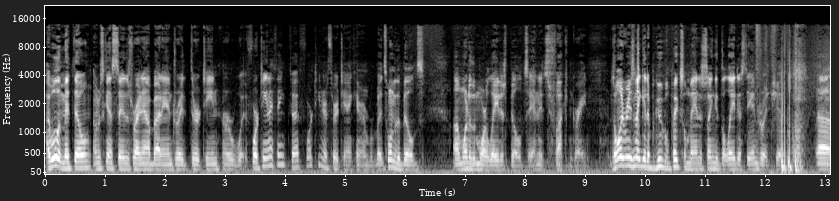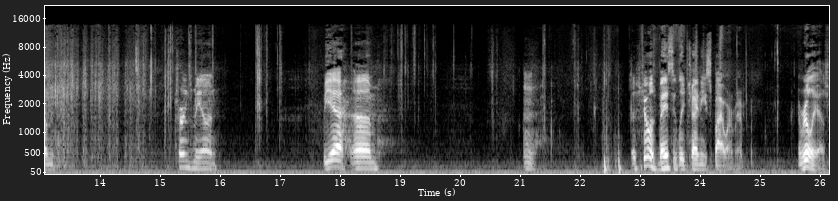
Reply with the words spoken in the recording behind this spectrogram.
I will admit, though, I'm just gonna say this right now about Android 13 or 14, I think. 14 or 13? I can't remember, but it's one of the builds um, one of the more latest builds, and it's fucking great. The only reason I get a Google Pixel, man, is so I can get the latest Android shit. Um, turns me on. But yeah, um, mm. this show is basically Chinese spyware, man. It really is.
